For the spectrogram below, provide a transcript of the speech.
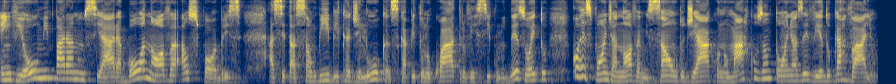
Enviou-me para anunciar a boa nova aos pobres. A citação bíblica de Lucas, capítulo 4, versículo 18, corresponde à nova missão do diácono Marcos Antônio Azevedo Carvalho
